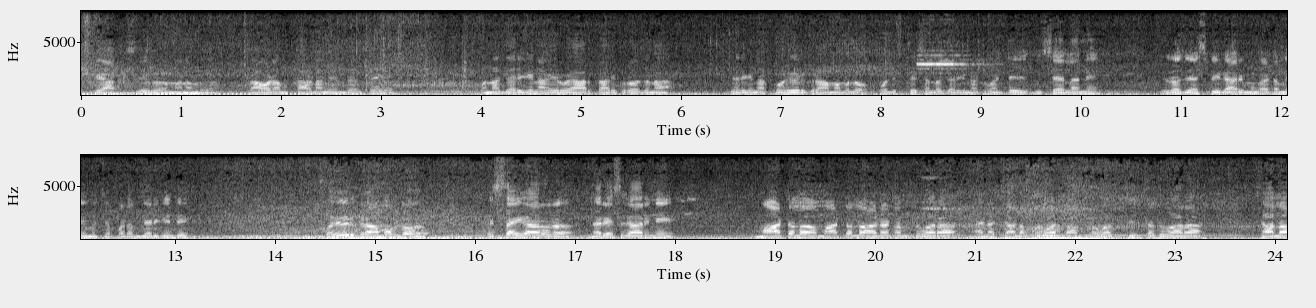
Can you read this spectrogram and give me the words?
ఎస్పీ ఆఫీస్ మనం రావడం కారణం ఏంటంటే మొన్న జరిగిన ఇరవై ఆరు తారీఖు రోజున జరిగిన కొహీర్ గ్రామంలో పోలీస్ స్టేషన్లో జరిగినటువంటి విషయాలన్నీ ఈరోజు ఎస్పీ గారి ముంగట మేము చెప్పడం జరిగింది. కొహీర్ గ్రామంలో ఎస్ఐ గారు నరేష్ గారిని మాటల మాటలు ఆడటం ద్వారా ఆయన చాలా ప్రవర్త ప్రవర్తించడం ద్వారా చాలా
